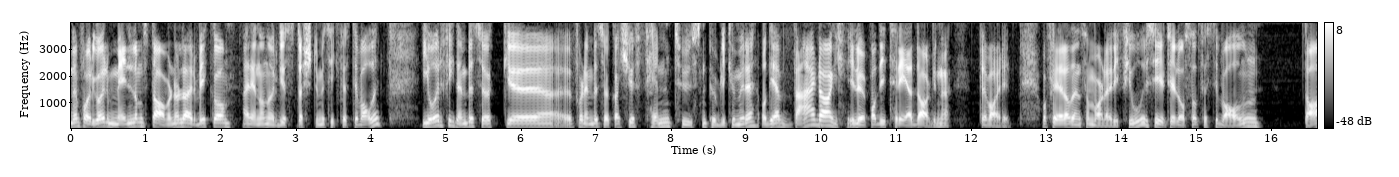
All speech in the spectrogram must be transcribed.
Den foregår mellom Stavern og Larvik og er en av Norges største musikkfestivaler. I år fikk den besøk, eh, får den besøk av 25 000 publikummere, og det er hver dag i løpet av de tre dagene det varer. Og Flere av dem som var der i fjor, sier til oss at festivalen da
